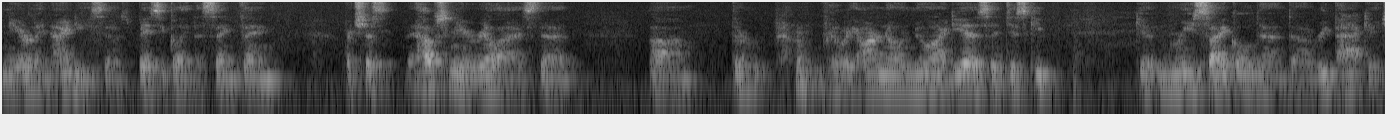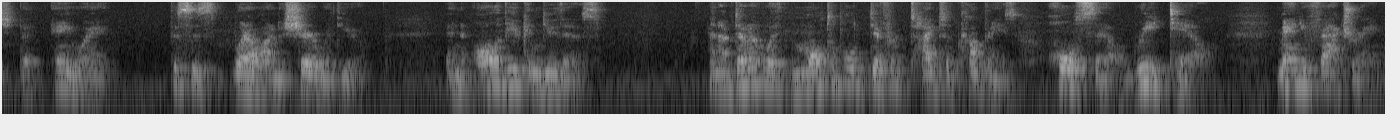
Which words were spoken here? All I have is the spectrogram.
in the early 90s that was basically the same thing, which just helps me realize that um, there really are no new ideas that just keep getting recycled and uh, repackaged. But anyway, this is what I wanted to share with you. And all of you can do this. And I've done it with multiple different types of companies wholesale, retail, manufacturing,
